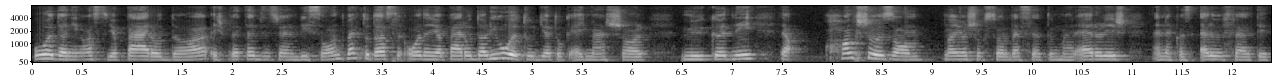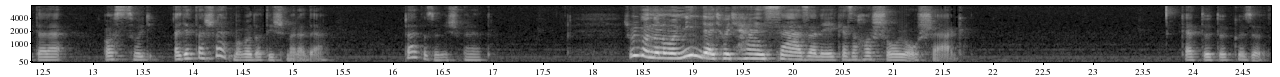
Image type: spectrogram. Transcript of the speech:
oldani azt, hogy a pároddal, és természetesen viszont, meg tudod azt oldani, hogy a pároddal jól tudjatok egymással működni, de hangsúlyozom, nagyon sokszor beszéltünk már erről is, ennek az előfeltétele az, hogy egyáltalán saját magadat ismered-e. Tehát az önismeret. És úgy gondolom, hogy mindegy, hogy hány százalék ez a hasonlóság kettőtök között.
